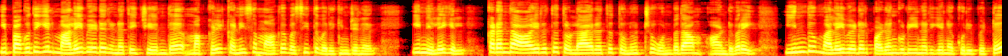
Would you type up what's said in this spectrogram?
இப்பகுதியில் மலைவேடர் இனத்தைச் சேர்ந்த மக்கள் கணிசமாக வசித்து வருகின்றனர். இந்நிலையில் கடந்த ஆயிரத்து தொள்ளாயிரத்து தொன்னூற்று ஒன்பதாம் ஆண்டு வரை இந்து மலைவேடர் பழங்குடியினர் என குறிப்பிட்டு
